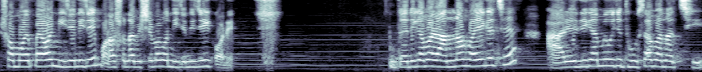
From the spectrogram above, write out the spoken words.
সময় পায় ওই নিজে নিজেই পড়াশোনা বেশিরভাগ নিজে নিজেই করে। তো এদিকে আমার রান্না হয়ে গেছে, আর এদিকে আমি ওই যে ধোসা বানাচ্ছি।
